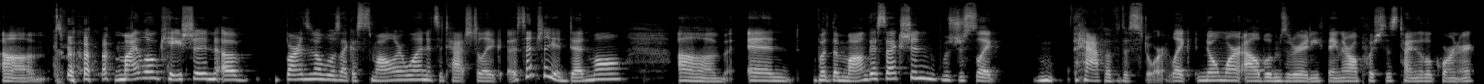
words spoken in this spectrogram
Um, my location of Barnes and Noble is like a smaller one. It's attached to like essentially a dead mall. Um, and but the manga section was just like m- half of the store. Like no more albums or anything. They're all pushed this tiny little corner.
